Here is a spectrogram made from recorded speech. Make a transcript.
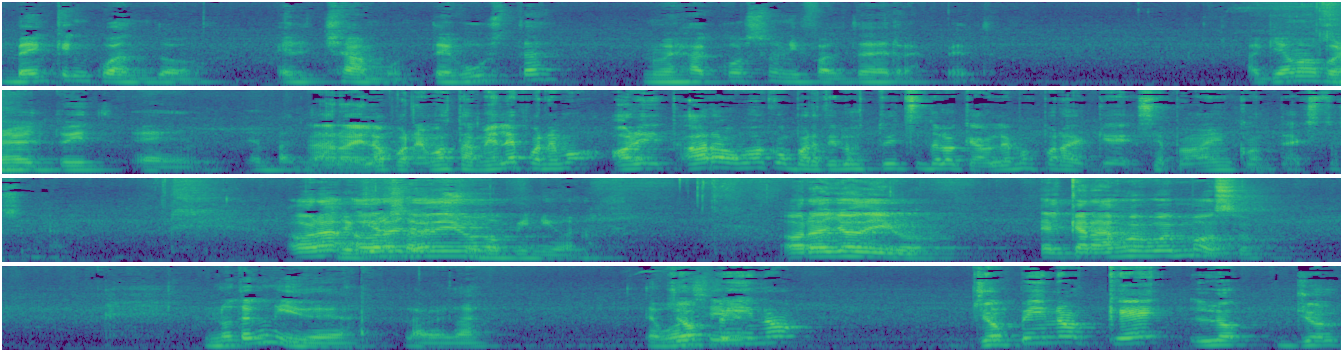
ven que en cuando el chamo te gusta, no es acoso ni falta de respeto. Aquí vamos a poner el tweet en, en pantalla. Claro, ahí lo ponemos. También le ponemos. Ahorita, ahora vamos a compartir los tweets de lo que hablemos para que se pongan en contexto. señor. Ahora, Yo ahora yo saber sus digo, opiniones. ahora yo digo, el carajo es buen mozo. No tengo ni idea, la verdad. Te voy a Yo decir- opino. Yo opino que lo, yo,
